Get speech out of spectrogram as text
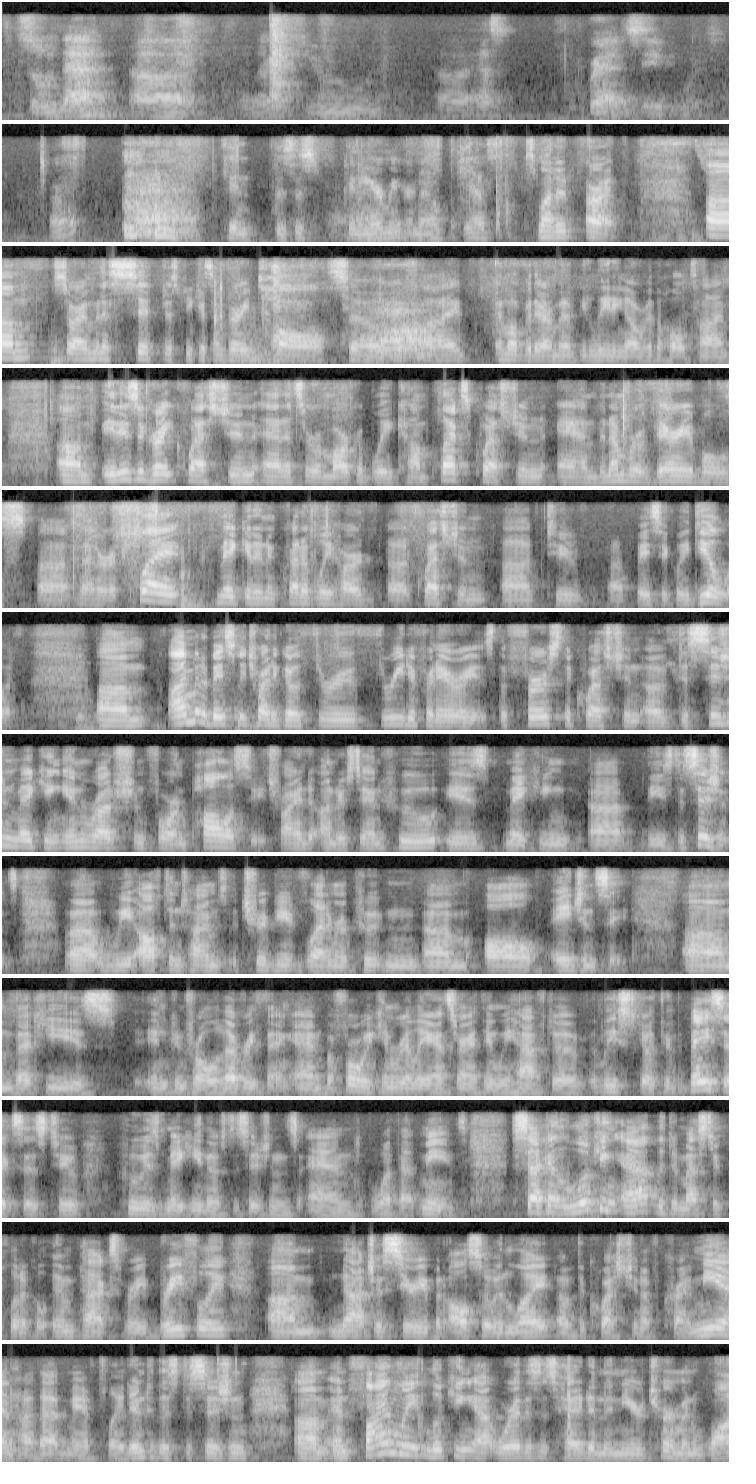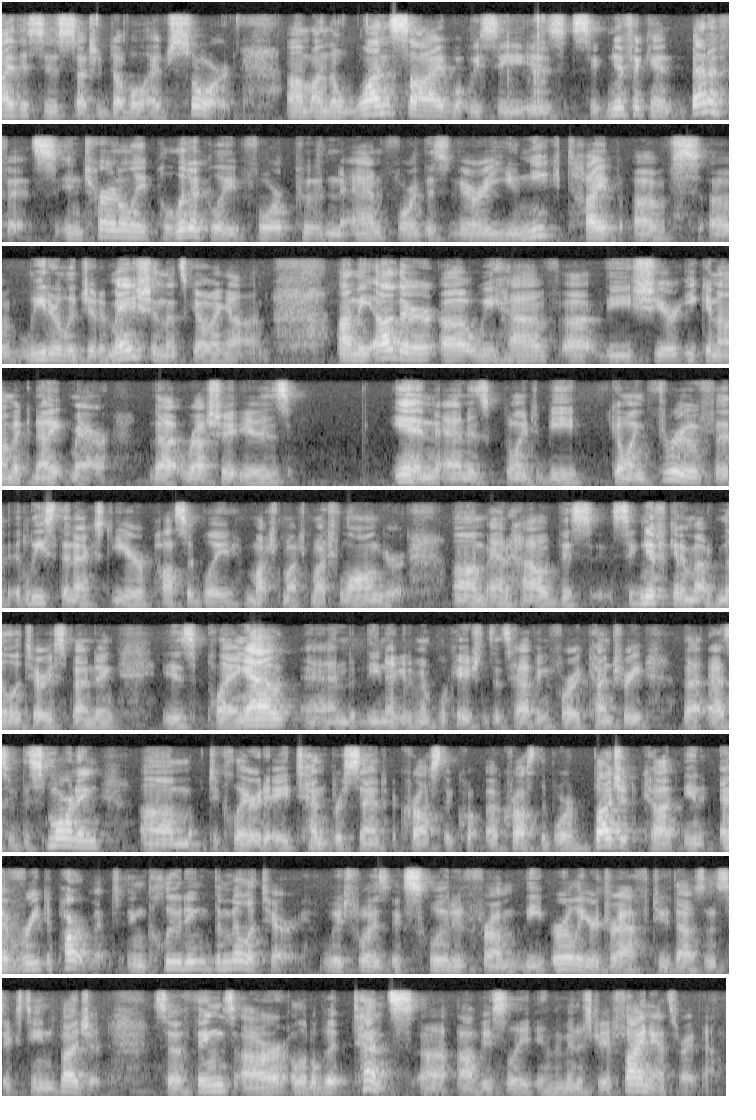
So with that, uh, I'd like to uh, ask Brad to say a few words. All right. Can, is can you hear me or no? Yes, spotted? All right. Um, sorry, I'm going to sit just because I'm very tall, so if I am over there, I'm going to be leaning over the whole time. Um, it is a great question, and it's a remarkably complex question, and the number of variables uh, that are at play make it an incredibly hard uh, question uh, to uh, basically deal with. Um, I'm going to basically try to go through three different areas. The first, the question of decision making in Russian foreign policy, trying to understand who is making uh, these decisions. Uh, we oftentimes attribute Vladimir Putin um, all agency, um, that he is in control of everything. And before we can really answer anything, we have to at least go through the basics as to who is making those decisions and what that means. Second, looking at the domestic political impacts very briefly, um, not just Syria, but also in light of the question of Crimea and how that may have played into this decision. Um, and finally, looking at where this is headed in the near term and why this is such a double edged sword. Um, on the one side, what we see is significant benefits internally, politically, for Putin and for this very unique type of, of leader legitimation that's going on. On the other, uh, we have uh, the sheer economic nightmare that Russia is in and is going to be going through for at least the next year, possibly much, much, much longer, um, and how this significant amount of military spending is playing out and the negative implications it's having for a country that, as of this morning, um, declared a 10% across the across the board budget cut in every department, including the military, which was excluded from the earlier draft 2016 budget. So things are a little bit tense, uh, obviously, in the Ministry of Finance right now.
